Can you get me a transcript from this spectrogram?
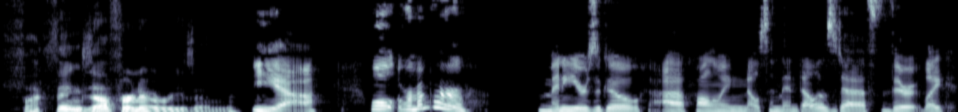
fuck things up for no reason. Yeah. Well, remember many years ago, uh, following Nelson Mandela's death, there like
